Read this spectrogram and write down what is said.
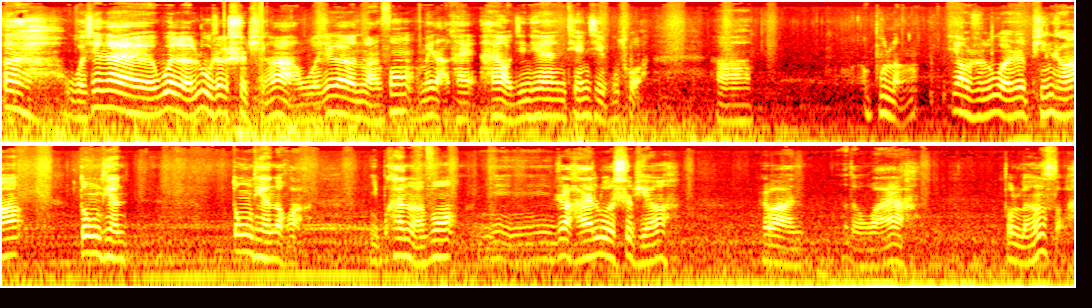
哎呀，我现在为了录这个视频啊，我这个暖风没打开，还好今天天气不错，啊，不冷。要是如果是平常冬天冬天的话，你不开暖风，你你这还录的视频，是吧？怎么玩呀？都冷死了。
